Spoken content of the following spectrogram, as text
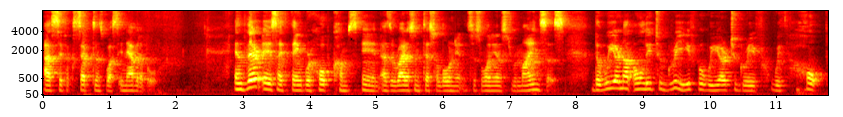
as if acceptance was inevitable? And there is i think where hope comes in as the writers in thessalonians thessalonians reminds us that we are not only to grieve but we are to grieve with hope.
